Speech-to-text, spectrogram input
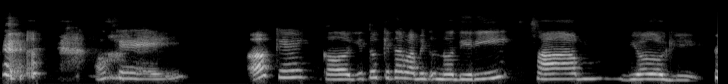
Oke. oke kalau gitu kita pamit undur diri salam biologi?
